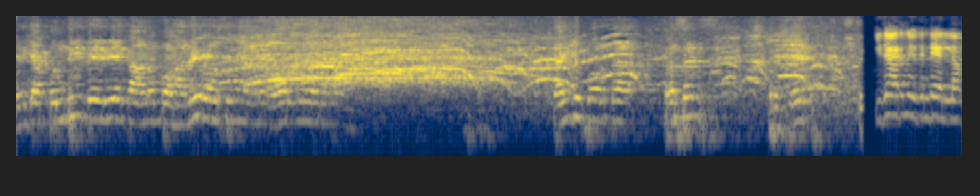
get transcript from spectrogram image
എനിക്ക് ആ കുന്തി ദേവിയെ കാണുമ്പോ ഹണി റോസിനെയാണ് ഓർമ്മ thank you for the presence ഇതായിരുന്നു ഇതിന്റെ എല്ലാം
